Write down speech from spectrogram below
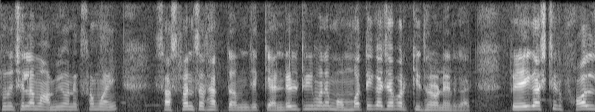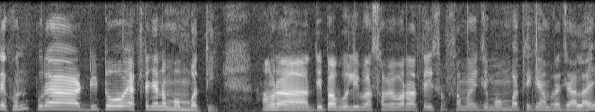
শুনেছিলাম আমি অনেক সময় সাসপেন্সে থাকতাম যে ক্যান্ডেল ট্রি মানে মোমবাতি গাছ আবার কী ধরনের গাছ? তো এই গাছটির ফল দেখুন, পুরা ডিটো একটা যেন মোমবাতি। আমরা দীপাবলি বা সবে বরাত এইসব সময় যে মোমবাতিকে আমরা জ্বালাই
